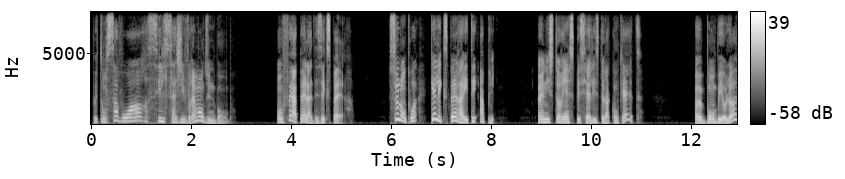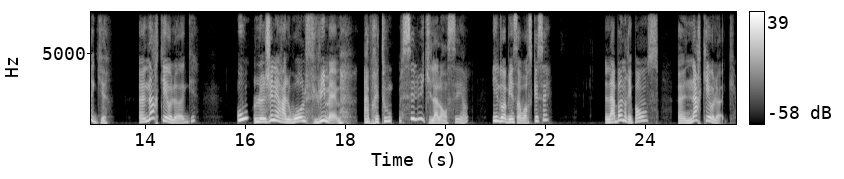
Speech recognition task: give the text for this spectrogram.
peut-on savoir s'il s'agit vraiment d'une bombe? On fait appel à des experts. Selon toi, quel expert a été appelé? Un historien spécialiste de la conquête? Un bombéologue? Un archéologue? Ou le général Wolfe lui-même? Après tout, c'est lui qui l'a lancé, hein? Il doit bien savoir ce que c'est. La bonne réponse, un archéologue.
